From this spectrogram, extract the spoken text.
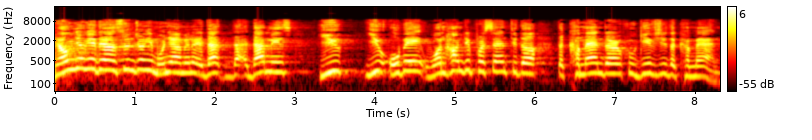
명령에 대한 순종이 뭐냐면은 that, that, that means you, you obey 100% to the, the commander who gives you the command.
